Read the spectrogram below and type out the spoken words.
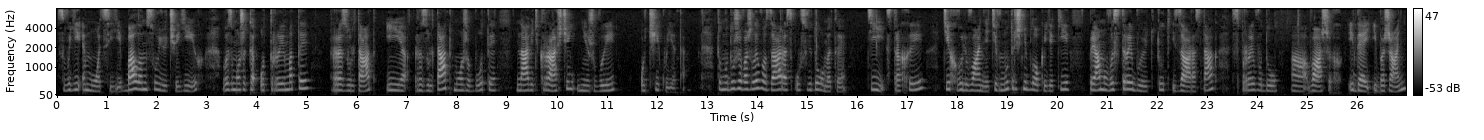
свої емоції, балансуючи їх, ви зможете отримати результат, і результат може бути навіть кращий, ніж ви очікуєте. Тому дуже важливо зараз усвідомити ті страхи, ті хвилювання, ті внутрішні блоки, які прямо вистрибують тут і зараз, так, з приводу ваших ідей і бажань,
